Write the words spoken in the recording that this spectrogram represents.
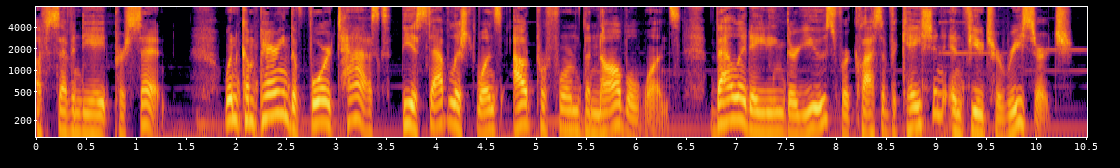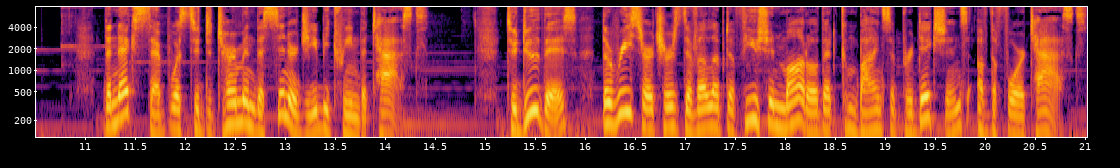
of 78%. When comparing the four tasks, the established ones outperformed the novel ones, validating their use for classification in future research. The next step was to determine the synergy between the tasks. To do this, the researchers developed a fusion model that combines the predictions of the four tasks.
